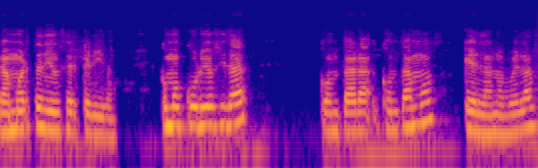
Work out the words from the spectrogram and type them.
la muerte de un ser querido. Como curiosidad, contamos que la novela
